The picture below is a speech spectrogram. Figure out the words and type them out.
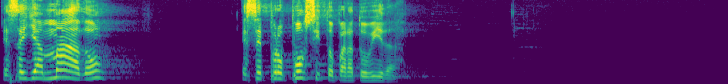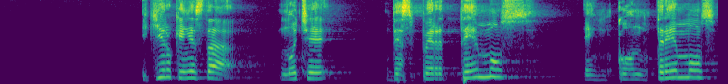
ese llamado, ese propósito para tu vida. Quiero que en esta noche despertemos, encontremos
